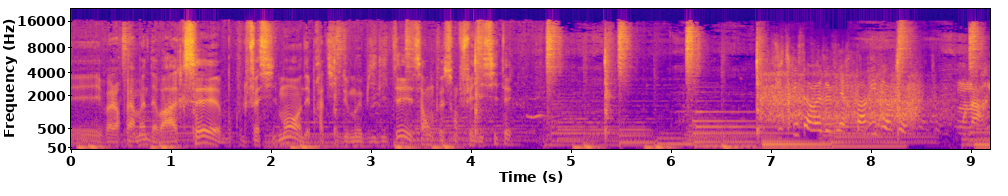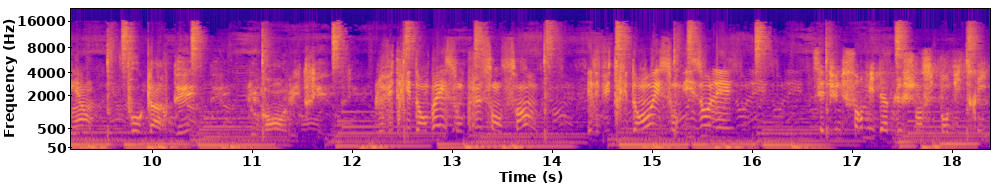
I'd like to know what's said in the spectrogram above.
Et va leur permettre d'avoir accès beaucoup plus facilement à des pratiques de mobilité, et ça, on peut s'en féliciter. Vitry, ça va devenir Paris bientôt. On n'a rien. Faut garder le grand Vitry. Le Vitry d'en bas, ils sont plus ensemble. Vitry d'en haut, ils sont isolés. C'est une formidable chance pour Vitry.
